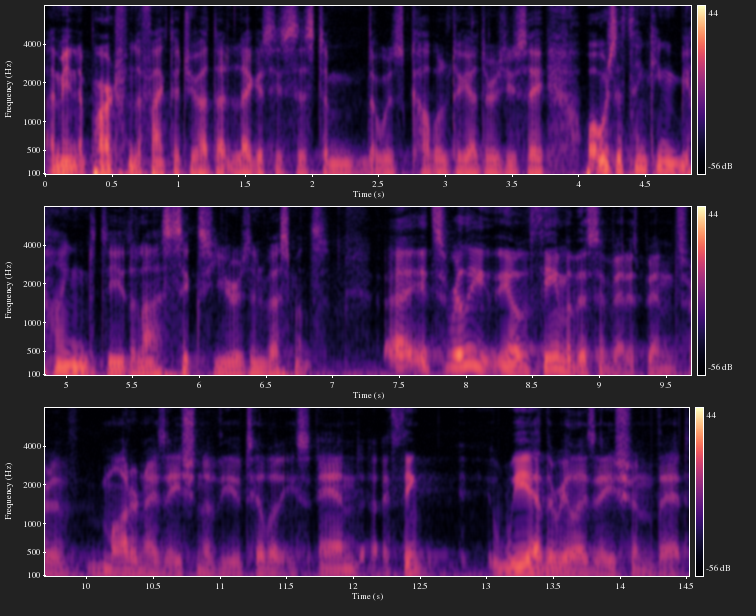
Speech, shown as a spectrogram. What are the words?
I mean, apart from the fact that you had that legacy system that was cobbled together, as you say, what was the thinking behind the, the last six years' investments? Uh, it's really, you know, the theme of this event has been sort of modernization of the utilities. And I think we had the realization that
